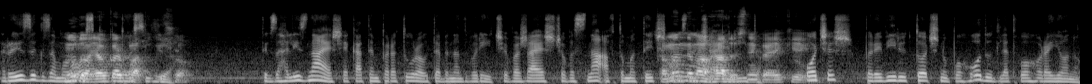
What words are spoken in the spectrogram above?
ризик Ну заморозки так, я в Карпатах є. пішов. Ти взагалі знаєш, яка температура у тебе на дворі, чи вважаєш, що весна автоматично нема означає літо? градусника, який. Хочеш, перевірю точну погоду для твого району,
